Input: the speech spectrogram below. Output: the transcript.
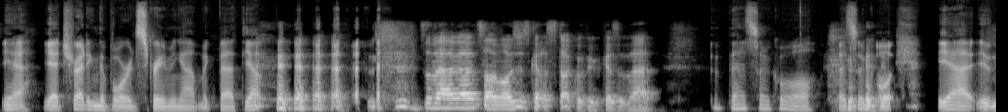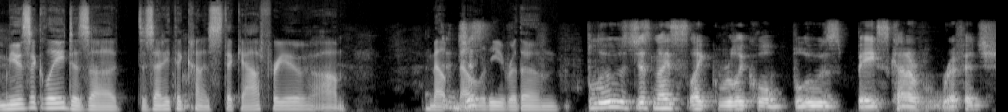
yeah, yeah, treading the board, screaming out Macbeth. Yep. so that that song always just kind of stuck with me because of that. That's so cool. That's so cool. yeah, musically, does uh does anything kind of stick out for you? Um, mel- just melody, rhythm, blues, just nice, like really cool blues bass kind of riffage,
